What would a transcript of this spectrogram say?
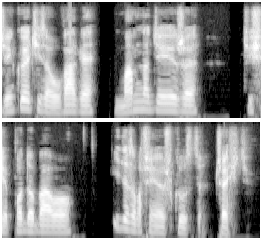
Dziękuję Ci za uwagę, mam nadzieję, że Ci się podobało i do zobaczenia już wkrótce. Cześć!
